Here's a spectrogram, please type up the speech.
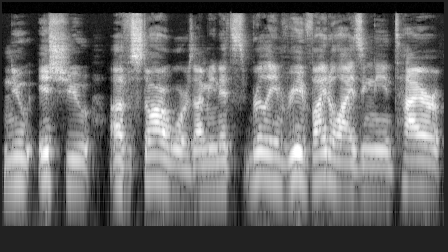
new issue of Star Wars. I mean, it's really revitalizing the entire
